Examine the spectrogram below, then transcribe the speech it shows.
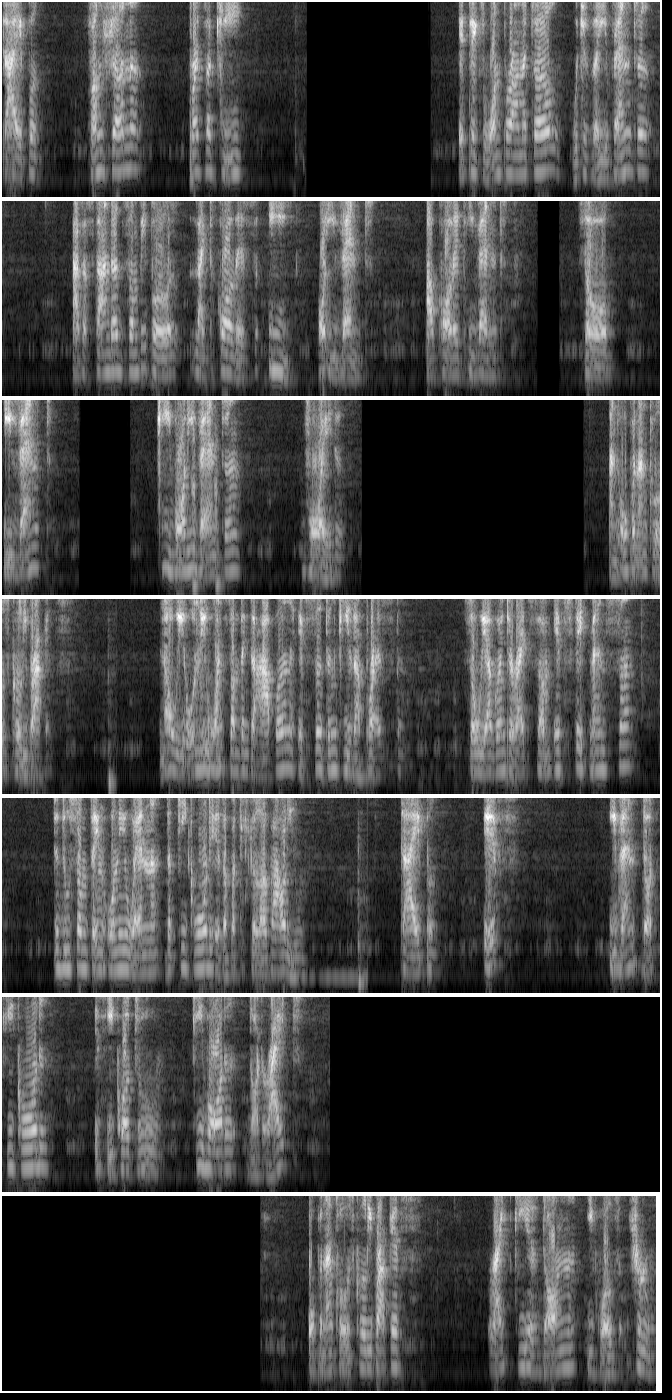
Type function press a key It takes one parameter, which is the event. As a standard, some people like to call this E or event. I'll call it event. So, event, keyboard event, void, and open and close curly brackets. Now we only want something to happen if certain keys are pressed. So we are going to write some if statements. to do something only when the key code is a particular value. Type if event.keycode is equal to keyboard.right open and close curly brackets right key is down equals true.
